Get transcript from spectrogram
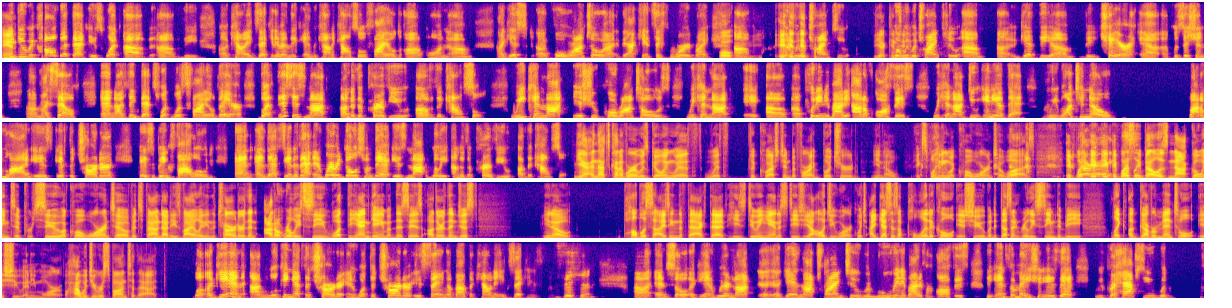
And you do recall that that is what uh, uh, the uh, county executive and the and the county council filed uh, on, um, I guess, uh, quo warranto. I, I can't say the word right. Well, um, it, when it, we were trying to yeah, continue. we were trying to um, uh, get the um, the chair uh, a position uh, myself, and I think that's what was filed there. But this is not under the purview of the council. We cannot issue quo. We cannot eh, uh, uh, put anybody out of office. We cannot do any of that. We want to know bottom line is if the charter is being followed and and that's the end of that. And where it goes from there is not really under the purview of the council. Yeah and that's kind of where i was going with with the question before i butchered you know explaining what quo warranto was. If, right. if, if wesley bell is not going to pursue a quo warranto if it's found out he's violating the charter then i don't really see what the end game of this is other than just you know publicizing the fact that he's doing anesthesiology work, which I guess is a political issue, but it doesn't really seem to be like a governmental issue anymore. How would you respond to that? Well, again, I'm looking at the charter and what the charter is saying about the county executive's position. Uh, and so again, we're not again not trying to remove anybody from office. The information is that we perhaps you would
